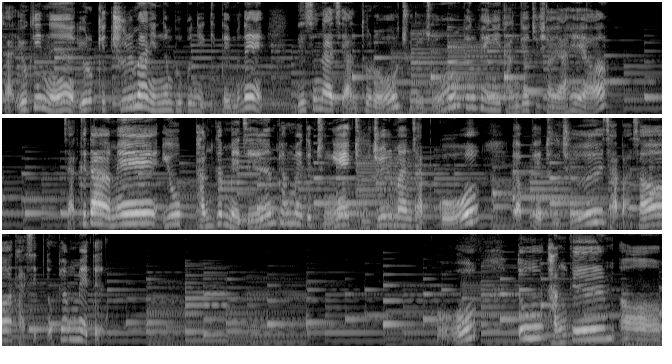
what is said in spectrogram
자, 여기는 이렇게 줄만 있는 부분이 있기 때문에 느슨하지 않도록 줄을 좀 팽팽히 당겨 주셔야 해요. 자, 그 다음에 요 방금 맺은 평매듭 중에 두 줄만 잡고 옆에 두 줄 잡아서 다시 또 평매듭 방금 어,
